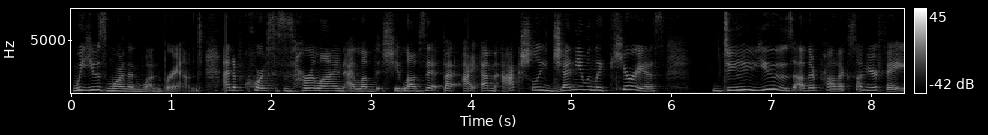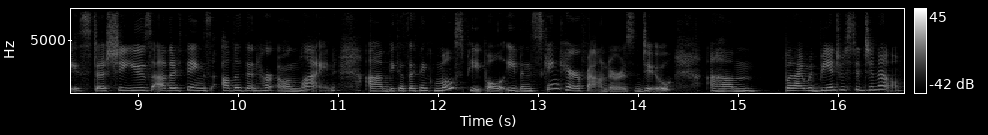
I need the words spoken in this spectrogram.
we use more than one brand. And of course, this is her line. I love that she loves it, but I am actually genuinely curious do you use other products on your face? Does she use other things other than her own line? Um, because I think most people, even skincare founders, do. Um, but I would be interested to know.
